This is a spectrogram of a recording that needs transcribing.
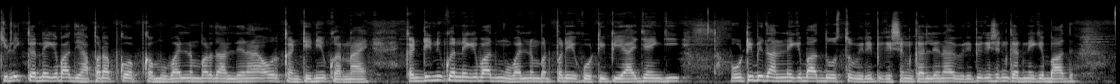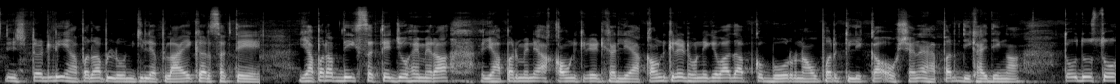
क्लिक करने के बाद यहाँ पर आपको आपका मोबाइल नंबर डाल देना है और कंटिन्यू करना है। कंटिन्यू करने के बाद मोबाइल नंबर पर एक ओटीपी आ जाएँगी। ओ डालने के बाद दोस्तों वेरिफिकेशन कर लेना है। वेरिफिकेशन करने के बाद इंस्टेंटली यहाँ पर आप लोन के लिए अप्लाई कर सकते हैं। यहाँ पर आप देख सकते हैं जो है मेरा, यहाँ पर मैंने अकाउंट क्रिएट कर लिया। अकाउंट क्रिएट होने के बाद आपको बोर नाव पर क्लिक का ऑप्शन यहाँ पर दिखाई देगा। तो दोस्तों,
